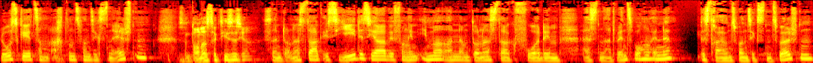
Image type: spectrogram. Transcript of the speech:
Los geht's am 28.11. Ist ein Donnerstag dieses Jahr? Ist ein Donnerstag, ist jedes Jahr. Wir fangen immer an am Donnerstag vor dem ersten Adventswochenende bis 23.12.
